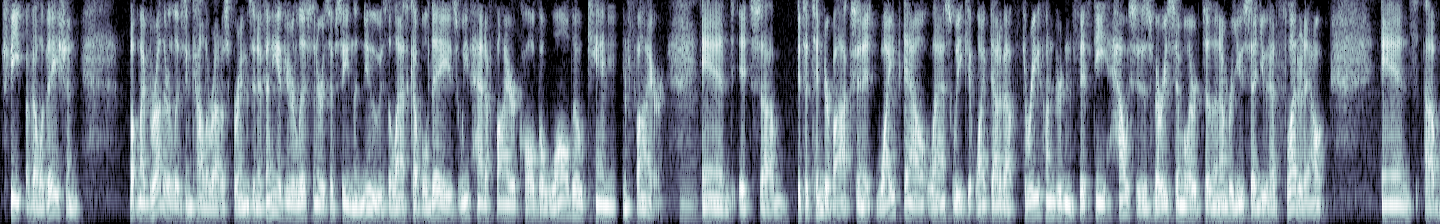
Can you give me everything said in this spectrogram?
feet of elevation. But my brother lives in Colorado Springs, and if any of your listeners have seen the news the last couple of days, we've had a fire called the Waldo Canyon Fire, mm. and it's um, it's a tinderbox, and it wiped out last week. It wiped out about 350 houses, very similar to the number you said you had flooded out. And uh,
